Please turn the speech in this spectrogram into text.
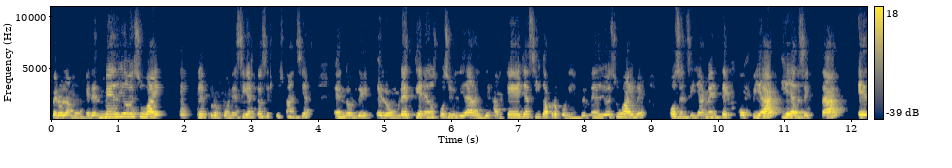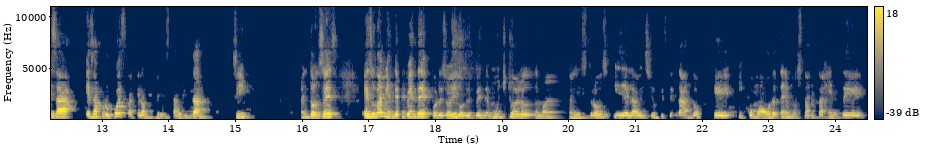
pero la mujer en medio de su baile propone ciertas circunstancias en donde el hombre tiene dos posibilidades, dejar que ella siga proponiendo en medio de su baile o sencillamente copiar y aceptar esa, esa propuesta que la mujer está brindando, ¿sí? Entonces, eso también depende, por eso digo, depende mucho de los maestros y de la visión que estén dando, y como ahora tenemos tanta gente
